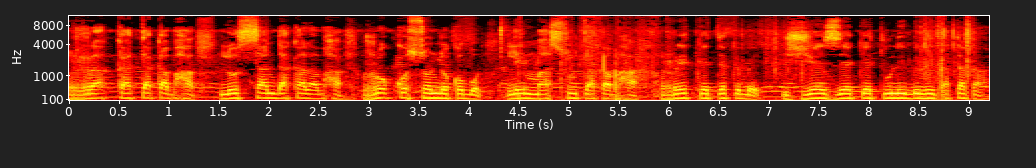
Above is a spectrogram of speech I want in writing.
rakata kabha lo sanda kalabha roko sondo kobo lima sutaka bha reketekebe jezeke tulibirikataka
